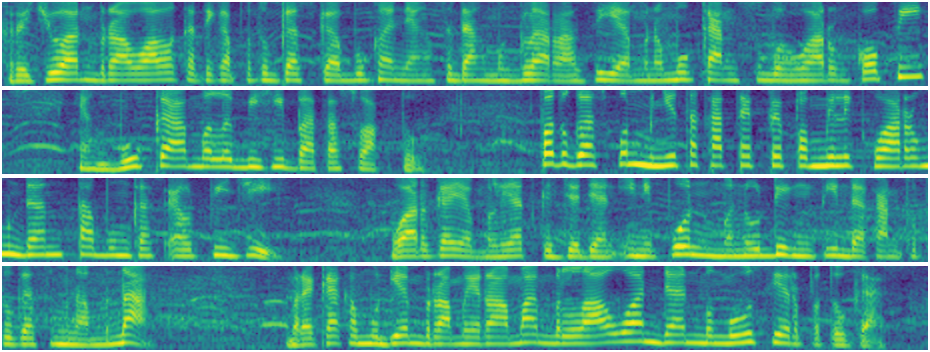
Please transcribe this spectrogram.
Kericuan berawal ketika petugas gabungan yang sedang menggelar razia menemukan sebuah warung kopi yang buka melebihi batas waktu. Petugas pun menyita KTP pemilik warung dan tabung gas LPG. Warga yang melihat kejadian ini pun menuding tindakan petugas semena-mena. Mereka kemudian beramai-ramai melawan dan mengusir petugas.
